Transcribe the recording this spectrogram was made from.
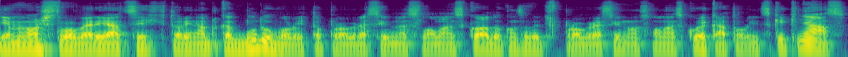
je množstvo veriacich, ktorí napríklad budú voliť to progresívne Slovensko a dokonca v progresívnom Slovensku je katolícky kňaz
